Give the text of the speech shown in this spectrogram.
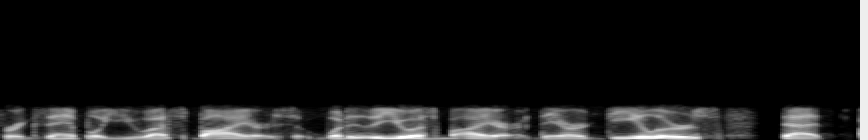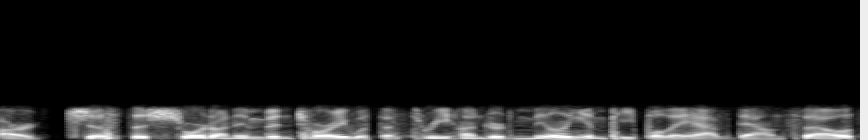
for example, U.S. buyers. What is a U.S. Mm-hmm. buyer? They are dealers that are just as short on inventory with the 300 million people they have down south,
